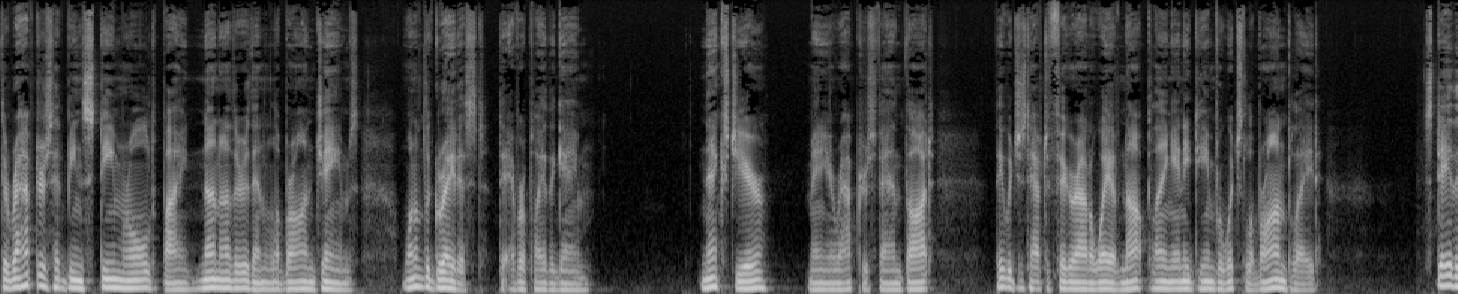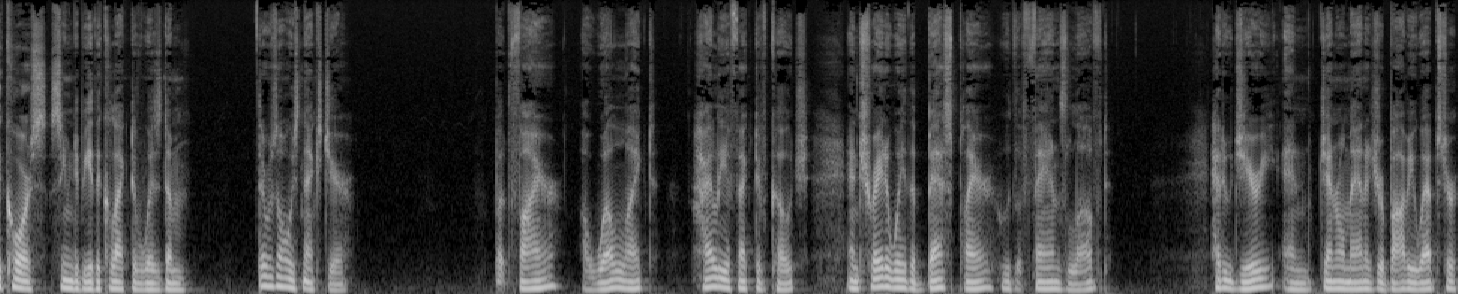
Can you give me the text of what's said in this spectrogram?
The Raptors had been steamrolled by none other than LeBron James, one of the greatest to ever play the game. Next year, many a Raptors fan thought, they would just have to figure out a way of not playing any team for which LeBron played. Stay the course seemed to be the collective wisdom. There was always next year. But fire a well liked, highly effective coach and trade away the best player who the fans loved? Ujiri and general manager Bobby Webster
